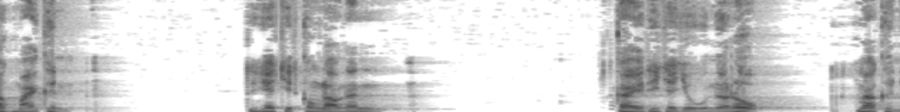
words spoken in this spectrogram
มากมายขึ้นที่แท้จิตของเรานั้น ใกล้ที่จะอยู่เหนือโลกมากขึ้น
